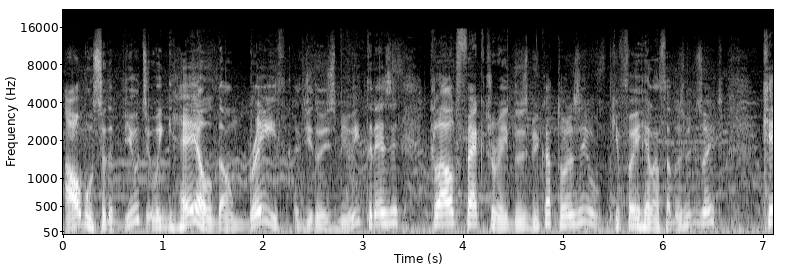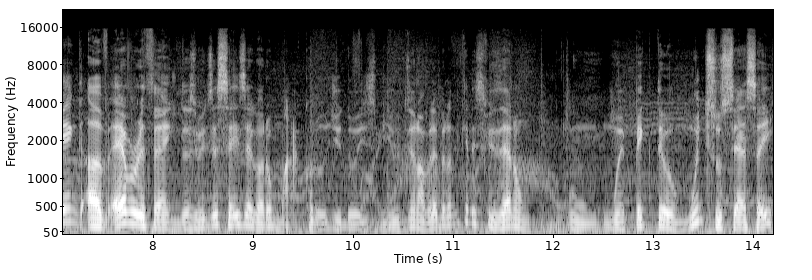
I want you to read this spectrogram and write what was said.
álbum, seu debut, o Inhale Down Breath de 2013, Cloud Factory de 2014, que foi relançado em 2018, King of Everything de 2016 e agora o Macro de 2019. Lembrando que eles fizeram um, um EP que teve muito sucesso aí,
